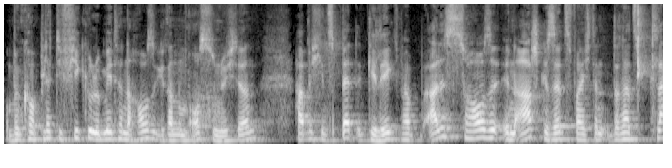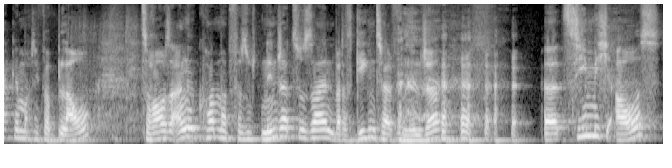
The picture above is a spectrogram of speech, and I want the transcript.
und bin komplett die vier Kilometer nach Hause gerannt, um auszunüchtern. Habe ich ins Bett gelegt, habe alles zu Hause in den Arsch gesetzt, weil ich dann, dann hat es klack gemacht, ich war blau. Zu Hause angekommen, habe versucht Ninja zu sein, war das Gegenteil von Ninja. äh, zieh mich aus,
